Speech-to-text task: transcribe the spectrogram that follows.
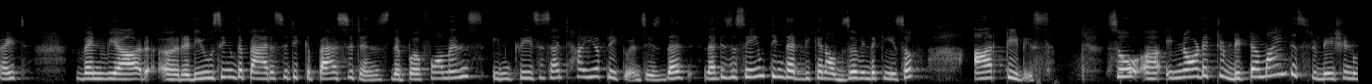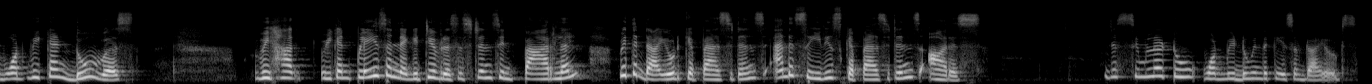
right? when we are uh, reducing the parasitic capacitance, the performance increases at higher frequencies. That, that is the same thing that we can observe in the case of RTDs. So, uh, in order to determine this relation, what we can do is, we, have, we can place a negative resistance in parallel with a diode capacitance and a series capacitance RS. Just similar to what we do in the case of diodes.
